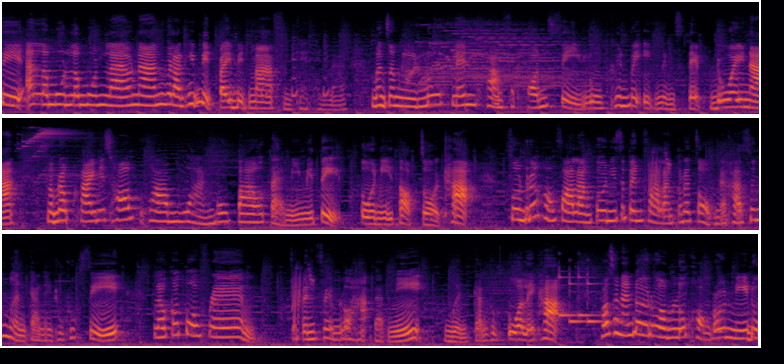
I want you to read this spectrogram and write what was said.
สีอันละมุนละมุนแล้วนั้น เวลาที่บิดไปบิดมาสังเกตเห็นไหมมันจะมีลูกเล่นความสะท้อนสีลุงขึ้นไปอีกหนึ่งสเต็ปด้วยนะสำหรับใครที่ชอบความหวานเบาๆแต่มีมิติตัวนี้ตอบโจทย์ค่ะ ส่วนเรื่องของฝาหลังตัวนี้จะเป็นฝาหลังกระจกนะคะ ซึ่งเหมือนกันในทุกๆสี แล้วก็ตัวเฟรมจะเป็นเฟรมโลหะแบบนี้เหมือนกันทุกตัวเลยค่ะ เพราะฉะนั้นโดยรวมลุคของรุ่นนี้ดู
